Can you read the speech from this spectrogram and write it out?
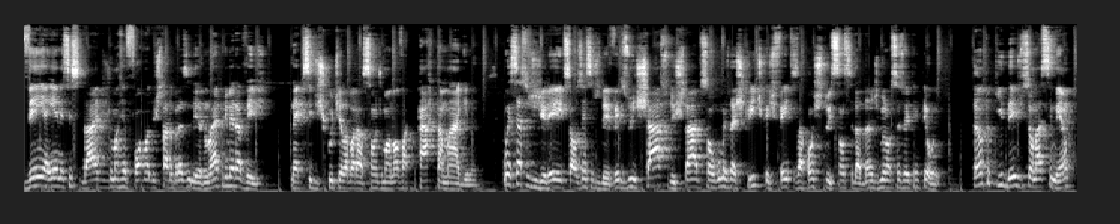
veem aí a necessidade de uma reforma do Estado brasileiro. Não é a primeira vez né, que se discute a elaboração de uma nova Carta Magna. O excesso de direitos, a ausência de deveres, o inchaço do Estado são algumas das críticas feitas à Constituição Cidadã de 1988. Tanto que, desde seu nascimento,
